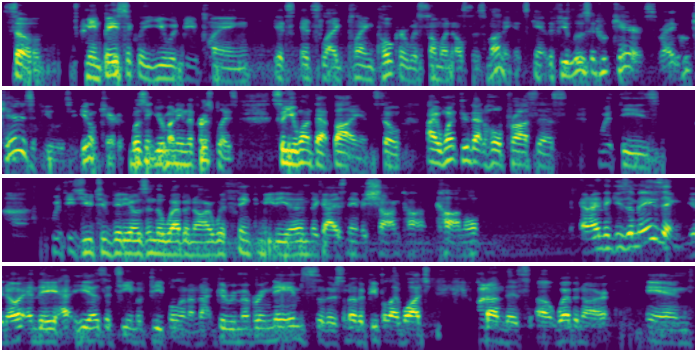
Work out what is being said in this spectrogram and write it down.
So, I mean, basically, you would be playing. It's it's like playing poker with someone else's money. It's if you lose it, who cares, right? Who cares if you lose it? You don't care. It wasn't your money in the first place. So you want that buy-in. So I went through that whole process with these uh, with these YouTube videos and the webinar with Think Media, and the guy's name is Sean Con- Cannell. And I think he's amazing, you know. And they he has a team of people, and I'm not good remembering names, so there's some other people I've watched put on this uh, webinar, and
